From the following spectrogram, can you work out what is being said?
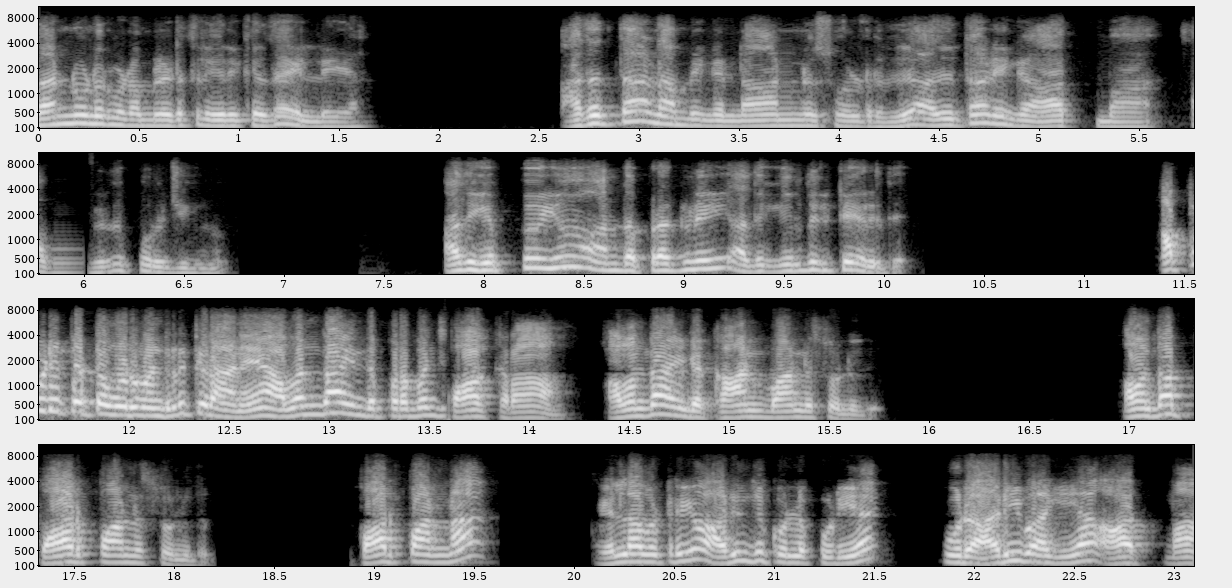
தன்னுணர்வு நம்ம இடத்துல இருக்கிறதா இல்லையா? அதைத்தான் நம்ம இங்க நான்னு சொல்றது. அதுதான் எங்க ஆத்மா அப்படிங்கிறது புரிஞ்சுக்கணும். அது எப்பயும் அந்த பிரக்னை அதுக்கு இருந்துகிட்டே இருக்குது. அப்படிப்பட்ட ஒருவன் இருக்கிறானே அவன் தான் இந்த பிரபஞ்சம் பார்க்கறான். அவன் தான் இங்க காண்பான்னு சொல்லுது. அவன் தான் பார்ப்பான்னு சொல்லுது. பார்ப்பான்னா எல்லாவற்றையும் அறிந்து கொள்ளக்கூடிய ஒரு அறிவாகிய ஆத்மா.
